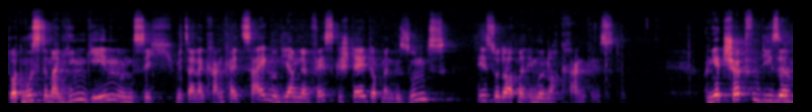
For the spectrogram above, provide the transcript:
Dort musste man hingehen und sich mit seiner Krankheit zeigen und die haben dann festgestellt, ob man gesund ist oder ob man immer noch krank ist. Und jetzt schöpfen diese,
